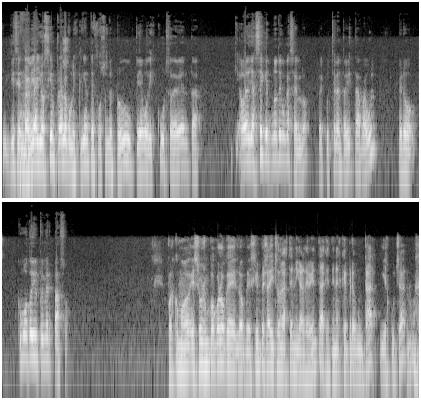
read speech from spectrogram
Que dice, en realidad yo siempre hablo con mis clientes en función del producto y hago discurso de venta. Ahora ya sé que no tengo que hacerlo, escuché la entrevista de Raúl, pero ¿cómo doy el primer paso? Pues como eso es un poco lo que, lo que siempre se ha dicho de las técnicas de venta, que tienes que preguntar y escuchar, ¿no?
